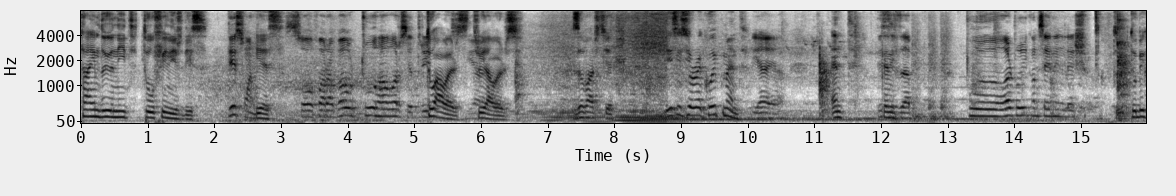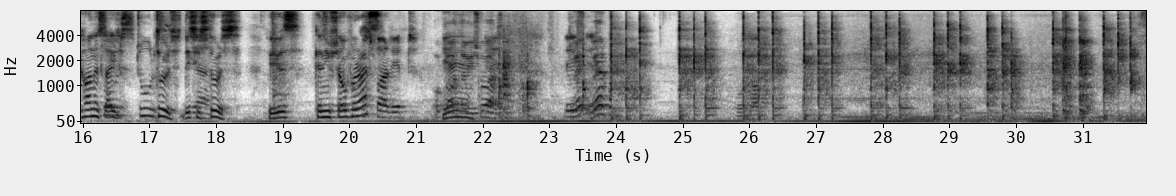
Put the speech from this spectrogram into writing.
time do you need to finish this? This one. Yes. So for about two hours, three. Two hours, Yeah. three hours. Zobaczcie. This is your equipment. Yeah, yeah. And This can is a poor. What we can say in English? to, to be honest, Tools, I tools. tools. This is tools. You use. Can you show for us? For it. Okay, Yeah, yeah. Please. yeah.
